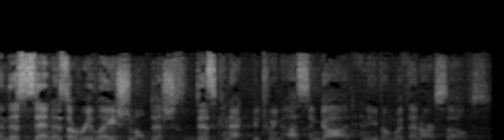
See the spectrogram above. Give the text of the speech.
And this sin is a relational dis- disconnect between us and God and even within ourselves.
